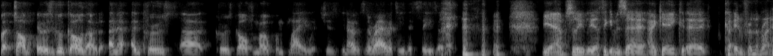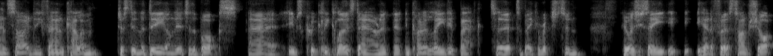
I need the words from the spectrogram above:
but Tom, it was a good goal though, and and Crewe's uh, Crewe's goal from open play, which is you know it's a rarity this season. yeah, absolutely. I think it was uh, uh, cut in from the right hand side, and he found Callum just in the D on the edge of the box. Uh, he was quickly closed down and, and, kind of laid it back to, to Baker Richardson, who, as you say, he, he, had a first time shot.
